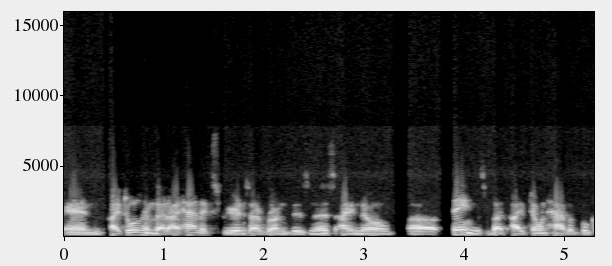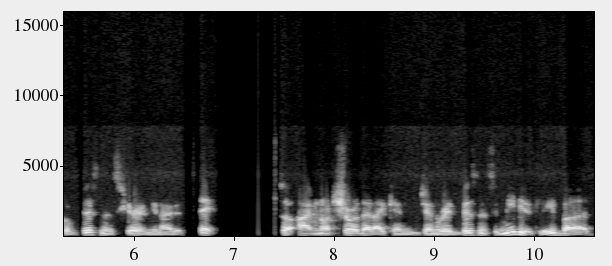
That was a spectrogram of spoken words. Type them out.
And I told him that I have experience. I've run business. I know uh, things, but I don't have a book of business here in the United States. So I'm not sure that I can generate business immediately, but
